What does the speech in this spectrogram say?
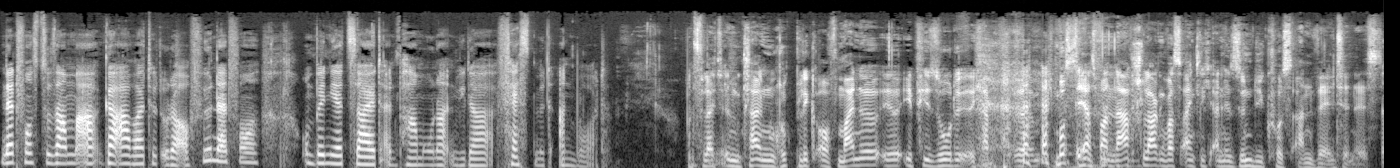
Netfonds zusammengearbeitet oder auch für Netfonds und bin jetzt seit ein paar Monaten wieder fest mit an Bord. Und vielleicht einen kleinen Rückblick auf meine äh, Episode. Ich, hab, äh, ich musste erstmal nachschlagen, was eigentlich eine Syndikus-Anwältin ist.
